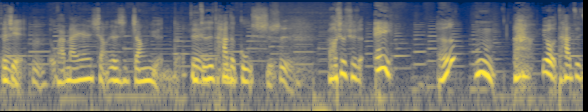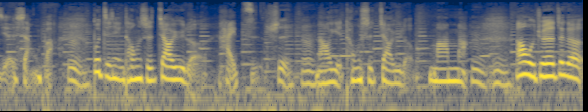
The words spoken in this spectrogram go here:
对。而且嗯。我还蛮认想认识张元的，对这是他的故事，是。然后就觉得，哎，嗯嗯，又有他自己的想法，嗯。不仅仅同时教育了孩子，是嗯。然后也同时教育了妈妈，嗯嗯。然后我觉得这个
